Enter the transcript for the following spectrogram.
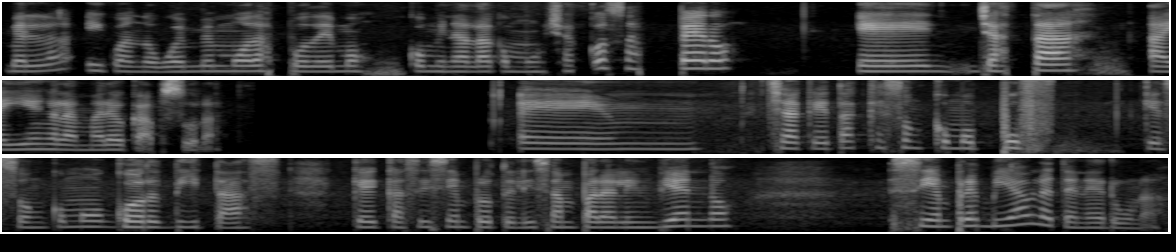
¿verdad? Y cuando vuelven modas podemos combinarla con muchas cosas, pero eh, ya está ahí en el armario cápsula. Em, chaquetas que son como puff, que son como gorditas, que casi siempre utilizan para el invierno, siempre es viable tener una,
